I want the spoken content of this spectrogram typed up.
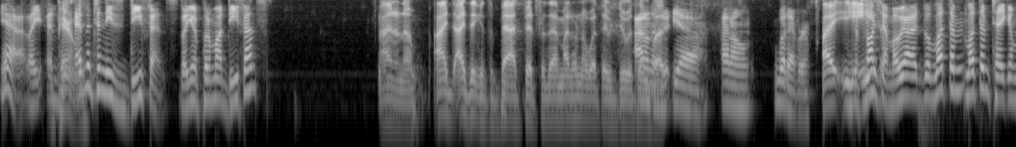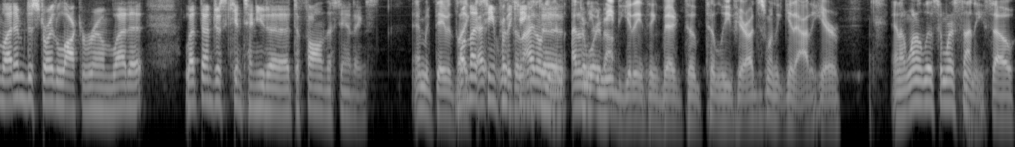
yeah? Like Apparently. Edmonton needs defense. They're going to put him on defense. I don't know. I, I think it's a bad fit for them. I don't know what they would do with I know. but Yeah, I don't. Whatever. I he, fuck them. Oh, let them let them take him. Let him destroy the locker room. Let it. Let them just continue to to fall in the standings. And McDavid's One like, less I- team for the Kings I don't to- even, I don't worry even need about. to get anything big to to leave here. I just want to get out of here, and I want to live somewhere sunny. So,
